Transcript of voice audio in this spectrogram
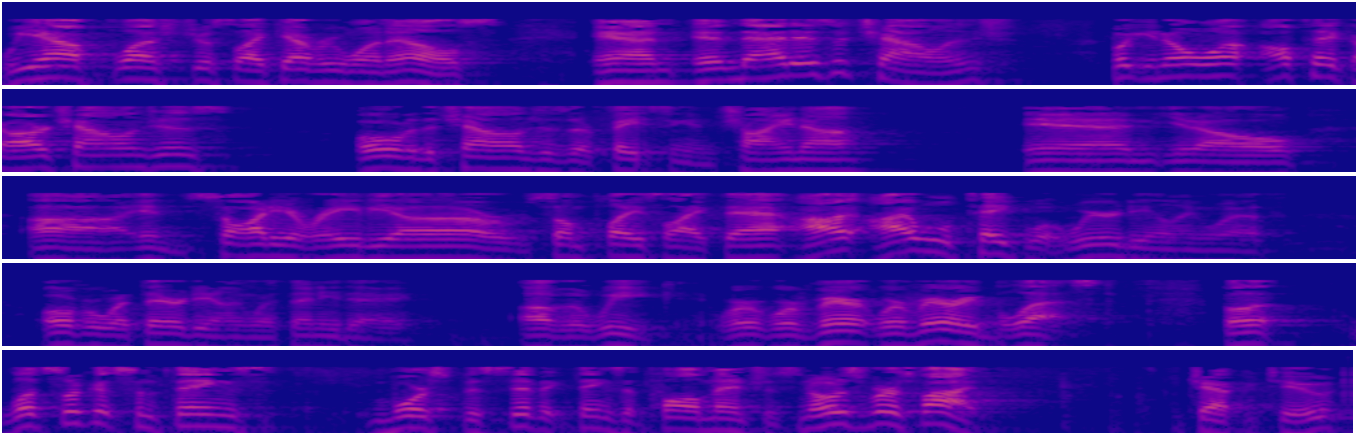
We have flesh just like everyone else, and, and that is a challenge. But you know what? I'll take our challenges over the challenges they're facing in China, in, you know, uh, in Saudi Arabia or some place like that. I, I will take what we're dealing with over what they're dealing with any day of the week. We're, we're very, we're very blessed. But let's look at some things, more specific things that Paul mentions. Notice verse 5 chapter 2. It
